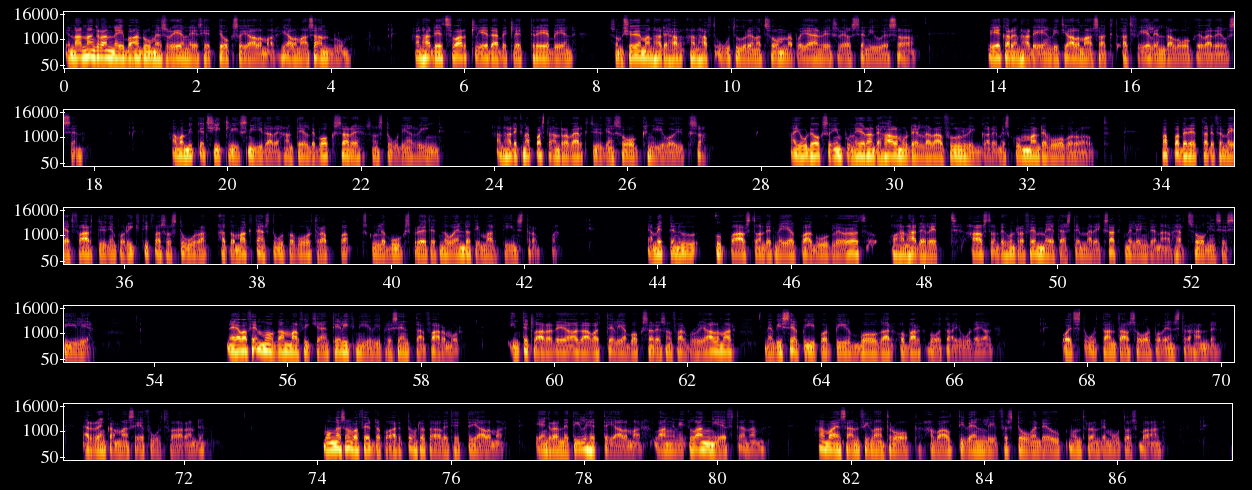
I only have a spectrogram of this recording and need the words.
En annan granne i barndomens Revnäs hette också Hjalmar, Hjalmar Sandblom. Han hade ett svart läderbeklätt träben. Som sjöman hade han haft oturen att somna på järnvägsrälsen i USA. Läkaren hade enligt Hjalmar sagt att fel ända låg över rälsen. Han var mycket skicklig snidare. Han tällde boxare som stod i en ring. Han hade knappast andra verktyg än sågkniv och yxa. Han gjorde också imponerande halvmodeller av fullriggare med skummande vågor och allt. Pappa berättade för mig att fartygen på riktigt var så stora att om aktern stod på vår trappa skulle bogsprötet nå ända till Martins trappa. Jag mätte nu upp avståndet med hjälp av Google Earth och han hade rätt. Avståndet 105 meter stämmer exakt med längden av hertogin Cecilie. När jag var fem år gammal fick jag en täljkniv i present av farmor. Inte klarade jag av att tälja boxare som farbror Hjalmar men visselpipor, pilbågar och barkbåtar gjorde jag. Och ett stort antal sår på vänstra handen. Ärren kan man se fortfarande. Många som var födda på 1800-talet hette Hjalmar. En granne till hette Hjalmar, Lang, Lang i efternamn. Han var en sann filantrop. Han var alltid vänlig, förstående och uppmuntrande mot oss barn.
